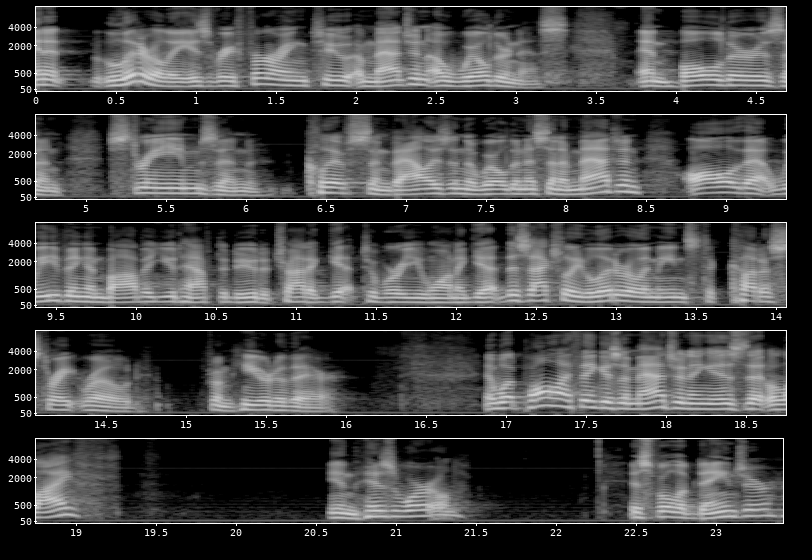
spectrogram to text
And it literally is referring to imagine a wilderness and boulders and streams and cliffs and valleys in the wilderness. And imagine all of that weaving and bobbing you'd have to do to try to get to where you want to get. This actually literally means to cut a straight road from here to there. And what Paul, I think, is imagining is that life in his world is full of danger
